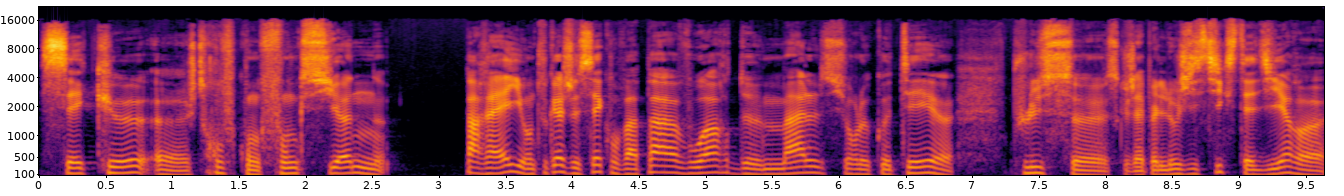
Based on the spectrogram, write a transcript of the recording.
C'est que euh, je trouve qu'on fonctionne pareil. En tout cas, je sais qu'on va pas avoir de mal sur le côté euh, plus euh, ce que j'appelle logistique, c'est-à-dire euh,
